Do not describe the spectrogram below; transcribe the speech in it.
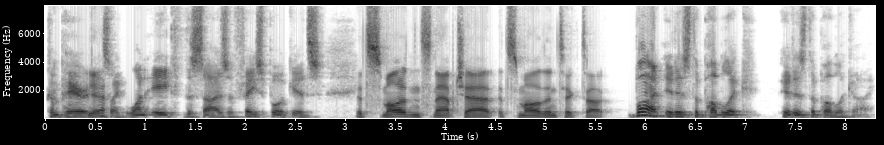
Compared, Yeah. it's like one eighth the size of Facebook. It's It's smaller than Snapchat. It's smaller than TikTok. but it is the public it is the public eye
